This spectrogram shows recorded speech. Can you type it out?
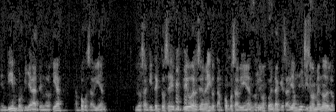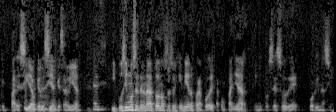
en BIM, porque ya la tecnología, tampoco sabían. Los arquitectos ejecutivos de la Ciudad de México tampoco sabían, nos dimos cuenta que sabían muchísimo menos de lo que parecía o que decían que sabían. Y pusimos a entrenar a todos nuestros ingenieros para poder acompañar en el proceso de coordinación.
